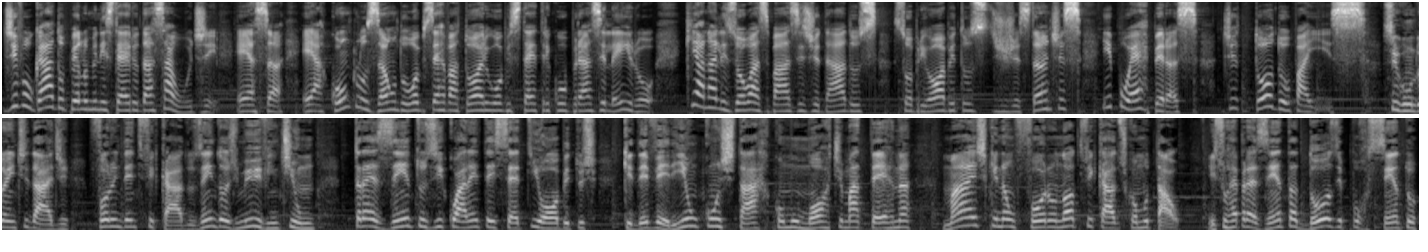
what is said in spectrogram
divulgado pelo Ministério da Saúde. Essa é a conclusão do Observatório Obstétrico Brasileiro, que analisou as bases de dados sobre óbitos de gestantes e puérperas de todo o país. Segundo a entidade, foram identificados em 2021 347 óbitos que deveriam constar como morte materna, mas que não foram notificados como tal. Isso representa 12%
